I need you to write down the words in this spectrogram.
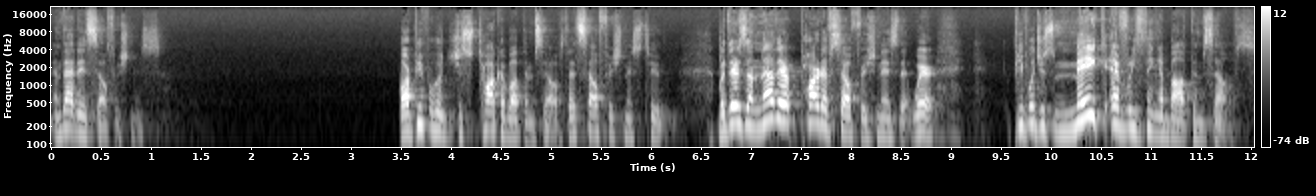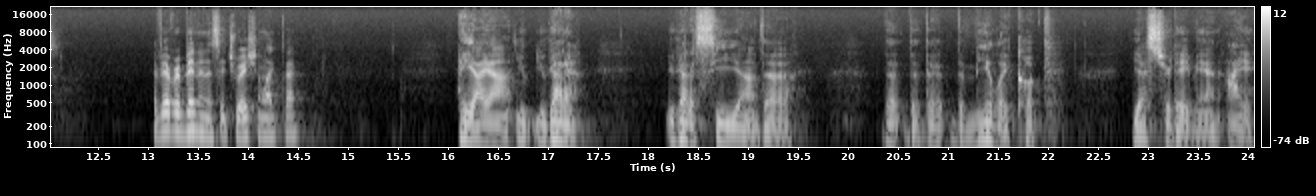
and that is selfishness. Or people who just talk about themselves, that's selfishness too. But there's another part of selfishness that where people just make everything about themselves. Have you ever been in a situation like that? Hey, I, uh, you, you gotta, you gotta see uh, the, the, the, the, the meal I cooked yesterday, man. I,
